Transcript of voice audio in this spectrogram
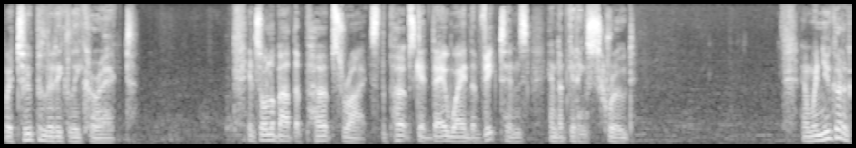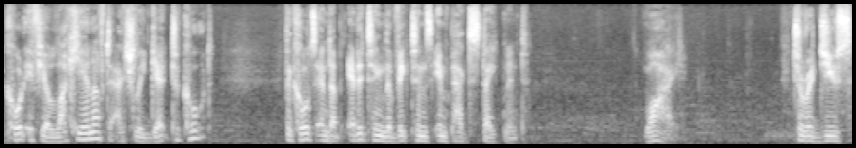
We're too politically correct. It's all about the perps' rights. The perps get their way and the victims end up getting screwed. And when you go to court, if you're lucky enough to actually get to court, the courts end up editing the victim's impact statement. Why? To reduce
